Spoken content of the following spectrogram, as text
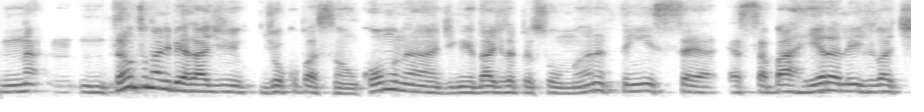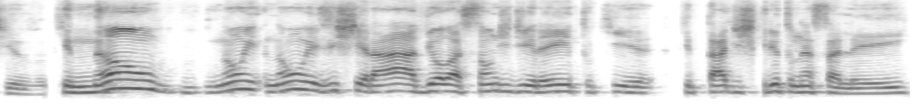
na, tanto na liberdade de, ocupação como na dignidade da pessoa humana tem esse, essa barreira legislativa que não não não existirá a violação de direito que está descrito nessa lei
